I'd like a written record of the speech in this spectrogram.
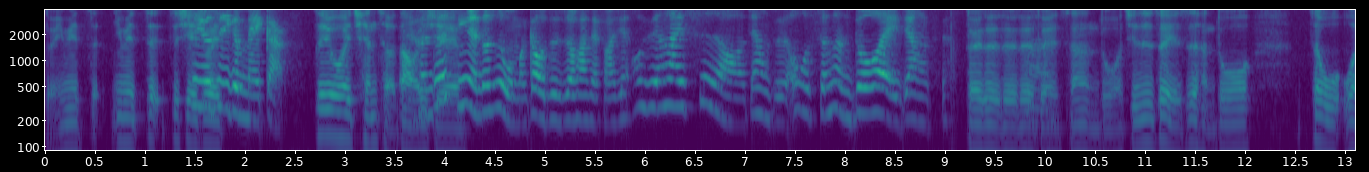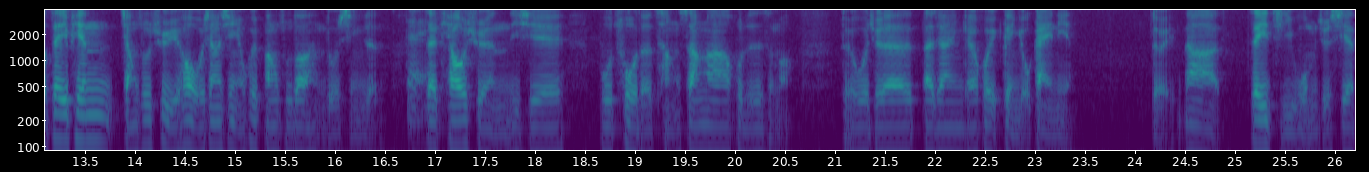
对，因为这因为这这些这又是一个 mega。这又会牵扯到一很多新，人都是我们告知之后，他才发现哦，原来是哦，这样子哦，省很多哎，这样子。对对对对嗯对，省很多。其实这也是很多，这我我这一篇讲出去以后，我相信也会帮助到很多新人，对，在挑选一些不错的厂商啊，或者是什么。对，我觉得大家应该会更有概念。对，那这一集我们就先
